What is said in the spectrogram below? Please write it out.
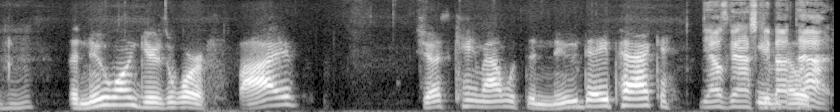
Mm-hmm. The new one, Gears of War 5, just came out with the new day pack. Yeah, I was going to ask you about that.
